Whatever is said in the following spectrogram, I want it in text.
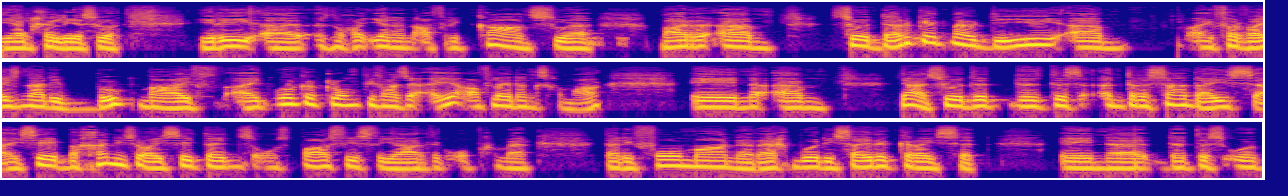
deurgelees. So hierdie uh is nog 'n een in Afrikaans so maar ehm um, so Dirk het nou die ehm um, hy verwys na die boek maar hy, hy het ook 'n klompie van sy eie afleidings gemaak en ehm um, Ja, so dit dit is interessant. Hy hy sê begin hierso, hy sê tydens ons Paasfees verjaar het ek opgemerk dat die volmaan reg bo die suiderkruis sit en uh, dit is ook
